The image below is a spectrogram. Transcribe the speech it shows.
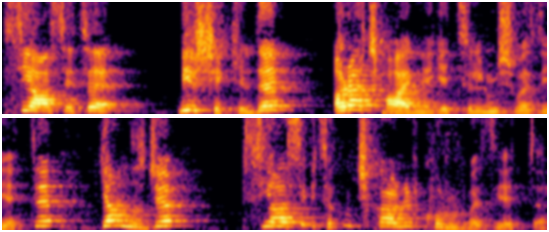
siyasete bir şekilde araç haline getirilmiş vaziyette yalnızca siyasi bir takım çıkarları korur vaziyette.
